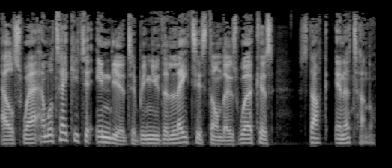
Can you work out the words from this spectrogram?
elsewhere. And we'll take you to India to bring you the latest on those workers stuck in a tunnel.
